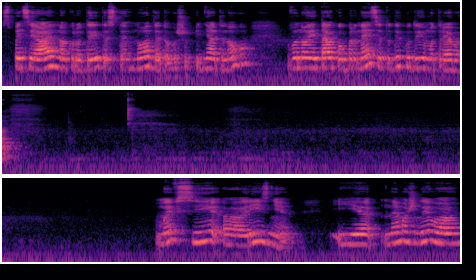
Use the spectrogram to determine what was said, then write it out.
спеціально крутити стегно для того, щоб підняти ногу. Воно і так обернеться туди, куди йому треба. Ми всі е, різні, і неможливо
